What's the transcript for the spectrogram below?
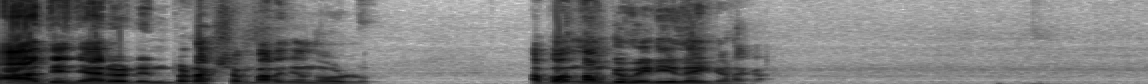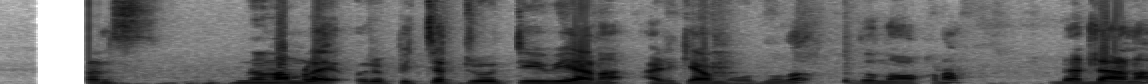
ആദ്യം ഞാനൊരു ഇൻട്രൊഡക്ഷൻ പറഞ്ഞെന്നേ ഉള്ളൂ. അപ്പോൾ നമുക്ക് വീഡിയോയിലേക്ക് കിടക്കാം. ഫ്രണ്ട്സ് ഇന്ന് നമ്മളെ ഒരു പിക്ചർ ടു ടി വി ആണ് അഴിക്കാൻ പോകുന്നത്. ഇത് നോക്കണം. ഡെഡാണ്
